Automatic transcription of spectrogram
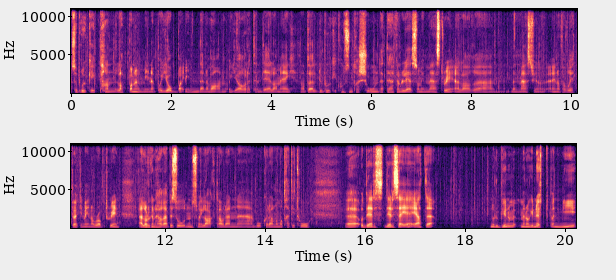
så bruker jeg pannelappene mine på å jobbe inn denne vanen og gjøre det til en del av meg. Du bruker konsentrasjon. Dette her kan du lese om i Mastery, eller den Mastery, en av favorittbøkene mine av Robert Green. Eller du kan høre episoden som jeg lagde av den uh, boka der, nummer 32. Uh, og det, det de sier, er at når du begynner med noe nytt, på en ny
